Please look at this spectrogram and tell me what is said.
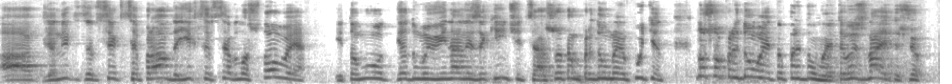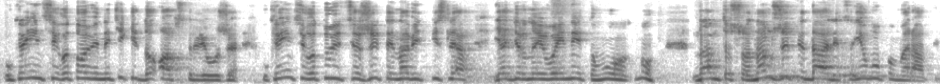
А для них це все це правда. Їх це все влаштовує. І тому я думаю, війна не закінчиться. А що там придумає Путін? Ну що придумає, то придумає. Та ви ж знаєте, що українці готові не тільки до обстрілів. Уже українці готуються жити навіть після ядерної війни. Тому ну нам то що, нам жити далі. Це йому помирати.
